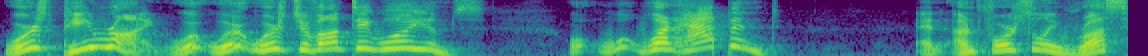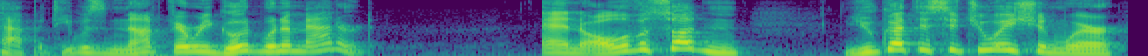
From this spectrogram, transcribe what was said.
Where's Perine? Where, where, where's Javonte Williams? What, what happened? And unfortunately, Russ happened. He was not very good when it mattered. And all of a sudden, you've got this situation where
